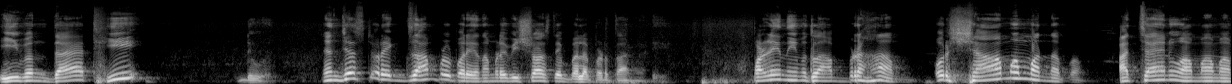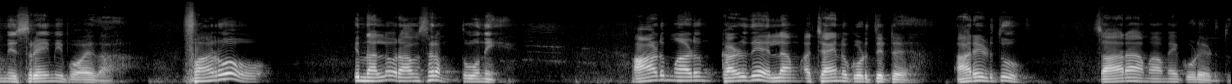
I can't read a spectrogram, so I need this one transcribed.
even that he doeth. ഞാൻ ജസ്റ്റ് ഒരു എക്സാമ്പിൾ പറയാം നമ്മുടെ വിശ്വാസത്തെ ബലപ്പെടുത്താൻ വേണ്ടി. പഴയ നിയമത്തിൽ അബ്രഹാം ഒരു ക്ഷാമം വന്നപ്പം അച്ചായനും അമ്മാമ്മ മിശ്രൈമി പോയതാ. ഫറോ ഇത് നല്ലൊരു അവസരം തോന്നി. ആടും മാടും കഴുതയെല്ലാം അച്ചായന് കൊടുത്തിട്ട് ആരെ എടുത്തു? സാറാ അമ്മാമ്മയെ കൂടെ എടുത്തു.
